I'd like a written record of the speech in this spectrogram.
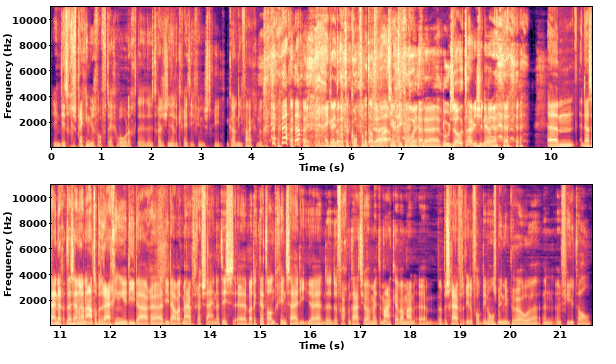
in dit gesprek in ieder geval vertegenwoordig, de, de traditionele creatieve industrie. Ik kan het niet vaak genoeg. Ik weet wat de kop van het affirmatieartikel wordt. eh. Hoezo traditioneel? Ehm, daar, zijn er, daar zijn er een aantal bedreigingen die daar, die daar wat mij betreft zijn. Dat is wat ik net al aan het begin zei, die, de, de fragmentatie waar we mee te maken hebben. Maar we beschrijven er in ieder geval binnen ons, binnen het bureau, een, een viertal.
